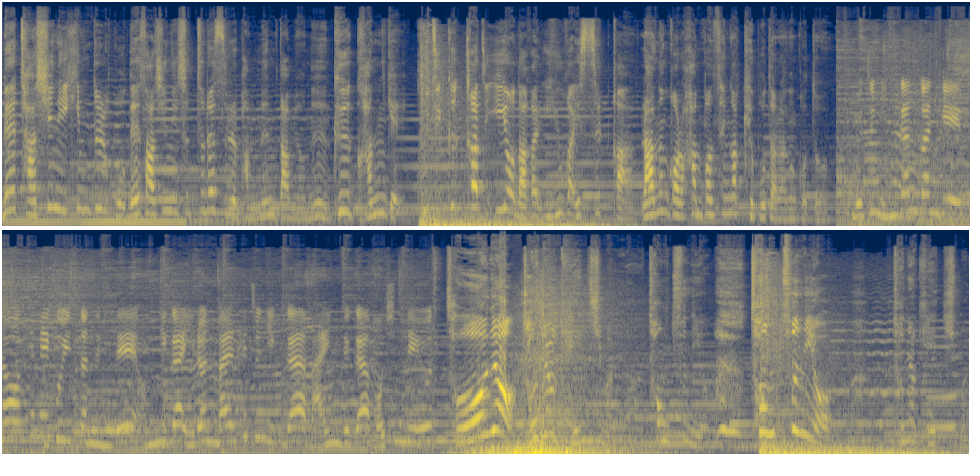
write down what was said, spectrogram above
내 자신이 힘들고 내 자신이 스트레스를 받는다면은 그 관계 굳이 끝까지 이어나갈 이유가 있을까라는 걸 한번 생각해보자라는 거죠. 요즘 인간관계에서 헤매고 있었는데 언니가 이런 말 해주니까 마인드가 멋있네요. 전혀 전혀 개의치 말라. 청춘이요. 청춘이요. 전혀 개의치 말라.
